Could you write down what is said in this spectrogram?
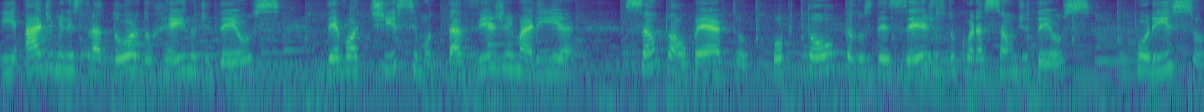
e administrador do reino de Deus, devotíssimo da Virgem Maria, Santo Alberto optou pelos desejos do coração de Deus. Por isso,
